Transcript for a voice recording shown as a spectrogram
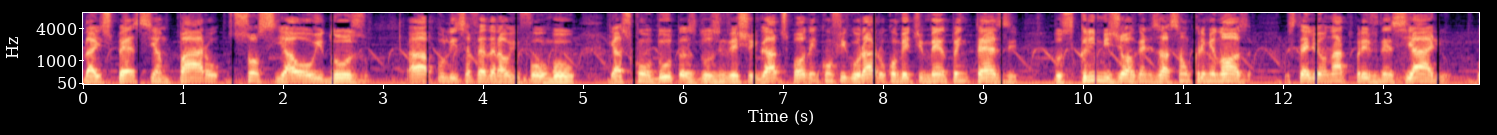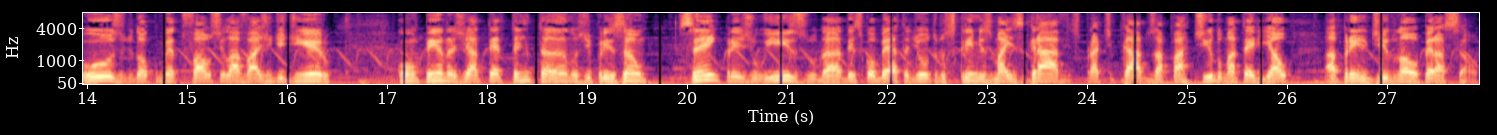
da espécie amparo social ao idoso. A Polícia Federal informou que as condutas dos investigados podem configurar o cometimento, em tese, dos crimes de organização criminosa, estelionato previdenciário, uso de documento falso e lavagem de dinheiro, com penas de até 30 anos de prisão, sem prejuízo da descoberta de outros crimes mais graves praticados a partir do material apreendido na operação.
